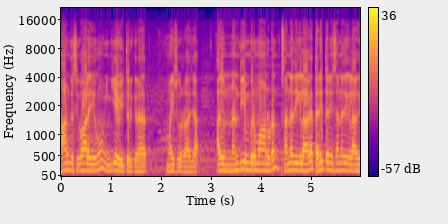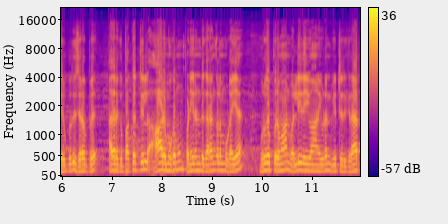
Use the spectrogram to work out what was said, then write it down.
நான்கு சிவாலயமும் இங்கே வைத்திருக்கிறார். மைசூர் ராஜா. அது நந்தியம்பெருமானுடன் சன்னதிகளாக தனித்தனி சன்னதிகளாக இருப்பது சிறப்பு. அதற்கு பக்கத்தில் ஆறு முகமும் பனிரெண்டு கரங்களும் உடைய முருகப்பெருமான் வள்ளி தெய்வானையுடன் வீற்றிருக்கிறார்.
